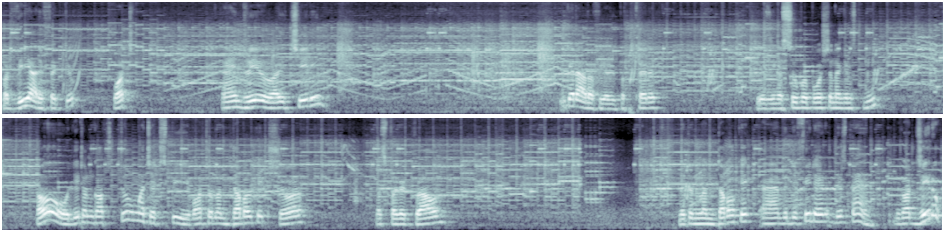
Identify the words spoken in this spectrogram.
But we are effective. What? And Ryu, are you cheating? Get out of here, you pathetic. Using a super potion against me. Oh, Litten got too much XP. Watermelon double kick, sure. Let's forget Growl. Litten learned double kick and we defeated this man. We got zero.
